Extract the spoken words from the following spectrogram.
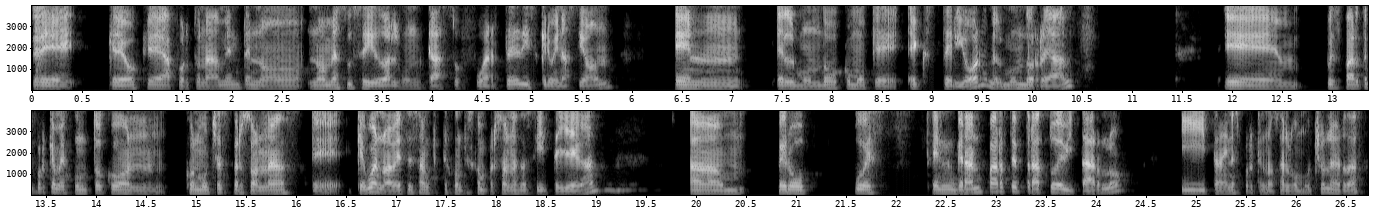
eh, creo que afortunadamente no, no me ha sucedido algún caso fuerte de discriminación en el mundo como que exterior, en el mundo real. Eh, pues parte porque me junto con, con muchas personas eh, que, bueno, a veces aunque te juntes con personas así, te llegan. Pero pues en gran parte trato de evitarlo y también es porque no salgo mucho, la verdad.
